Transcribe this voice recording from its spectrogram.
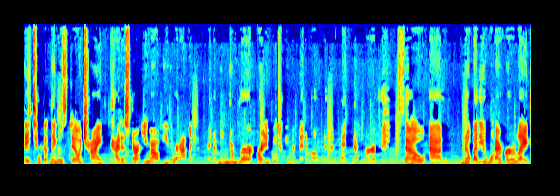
they typically will still try to kind of start you out either at like minimum number or in between the minimum and the mid number. So um, nobody will ever like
